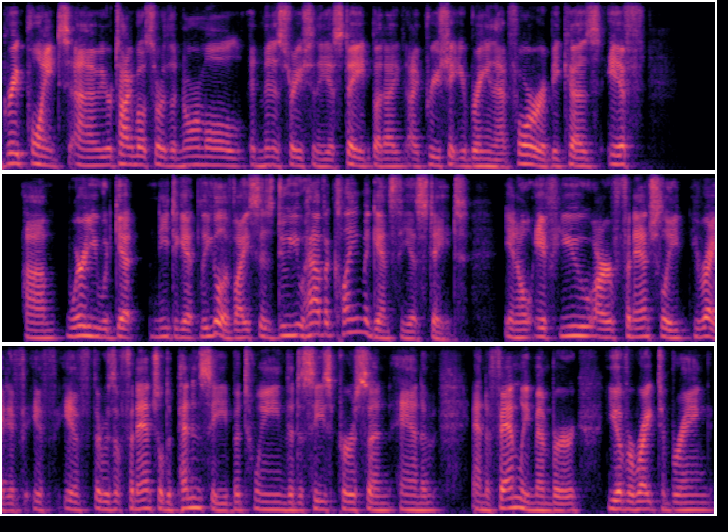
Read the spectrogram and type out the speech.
great point. Uh, we were talking about sort of the normal administration of the estate, but I, I appreciate you bringing that forward because if um, where you would get need to get legal advice is, do you have a claim against the estate? You know, if you are financially, you're right. If if if there was a financial dependency between the deceased person and a and a family member, you have a right to bring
